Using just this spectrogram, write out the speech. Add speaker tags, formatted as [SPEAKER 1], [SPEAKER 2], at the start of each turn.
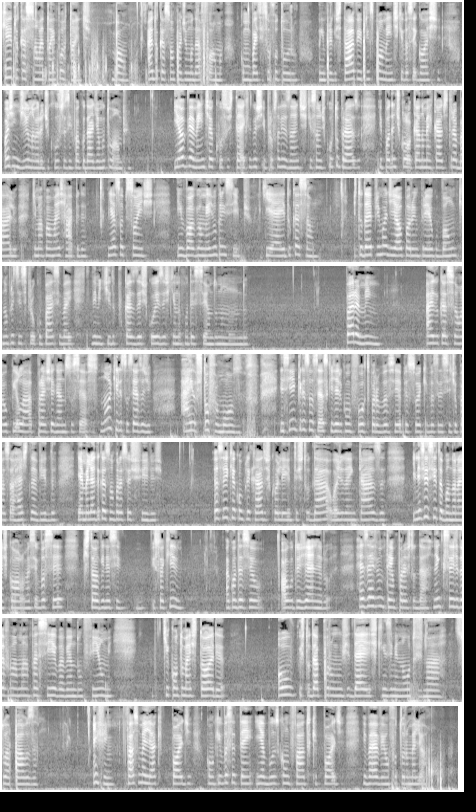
[SPEAKER 1] que a educação é tão importante? Bom, a educação pode mudar a forma como vai ser seu futuro, o emprego estável e principalmente que você goste. Hoje em dia, o número de cursos em faculdade é muito amplo. E, obviamente, há cursos técnicos e profissionalizantes que são de curto prazo e podem te colocar no mercado de trabalho de uma forma mais rápida. E essas opções envolvem o mesmo princípio, que é a educação. Estudar é primordial para um emprego bom que não precisa se preocupar se vai ser demitido por causa das coisas que andam acontecendo no mundo. Para mim, a educação é o pilar para chegar no sucesso. Não aquele sucesso de, ah, eu estou famoso. E sim aquele sucesso que gere conforto para você, a pessoa que você decidiu passar o resto da vida e a melhor educação para seus filhos. Eu sei que é complicado escolher entre estudar ou ajudar em casa e necessita abandonar a escola, mas se você que está ouvindo esse, isso aqui aconteceu algo do gênero, reserve um tempo para estudar, nem que seja da forma passiva, vendo um filme que conta uma história, ou estudar por uns 10, 15 minutos na sua pausa. Enfim, faça o melhor que pode com o que você tem e abuse com o fato que pode e vai haver um futuro melhor.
